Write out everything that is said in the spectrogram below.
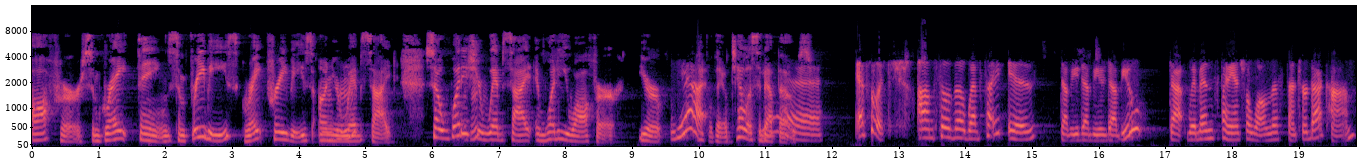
offer some great things, some freebies, great freebies on mm-hmm. your website. So what is mm-hmm. your website and what do you offer your yeah. people there? Tell us about yeah. those. Absolutely. Um, so the website is www.womensfinancialwellnesscenter.com.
